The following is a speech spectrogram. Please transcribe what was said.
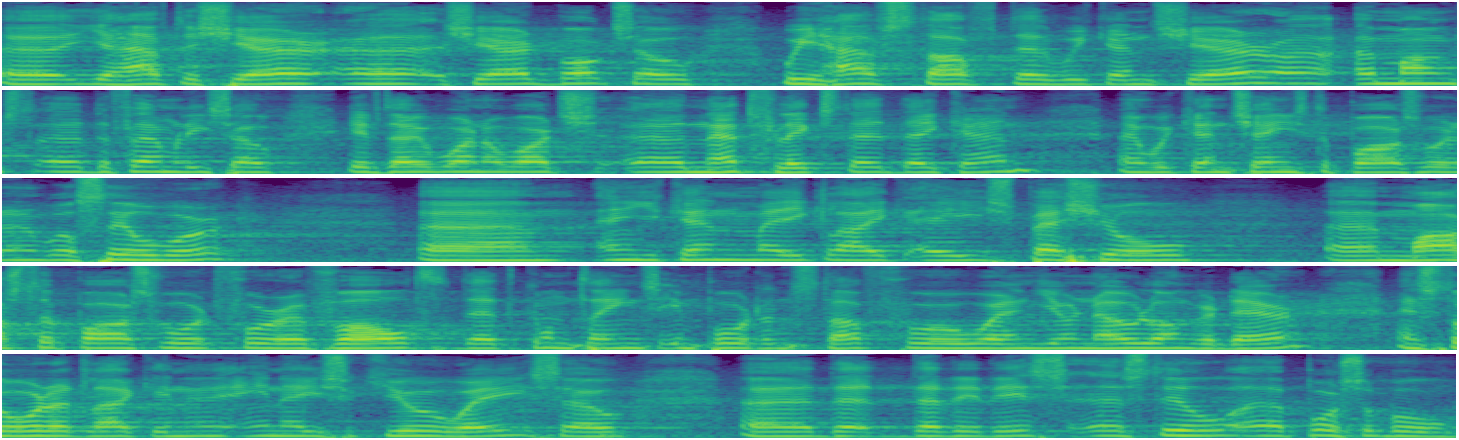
Uh, you have the share uh, shared box, so we have stuff that we can share uh, amongst uh, the family. So if they want to watch uh, Netflix, that they can, and we can change the password and it will still work. Um, and you can make like a special uh, master password for a vault that contains important stuff for when you're no longer there and store it like in a, in a secure way so uh, that, that it is uh, still uh, possible.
